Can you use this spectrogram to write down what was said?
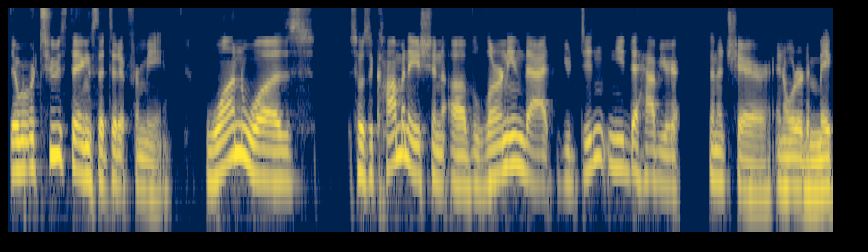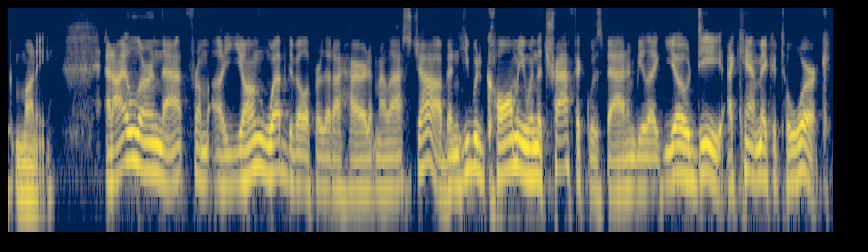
there were two things that did it for me. One was so it's a combination of learning that you didn't need to have your in a chair in order to make money. And I learned that from a young web developer that I hired at my last job. And he would call me when the traffic was bad and be like, Yo, D, I can't make it to work.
